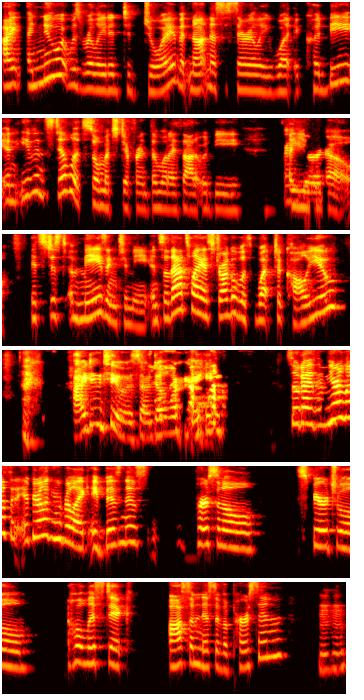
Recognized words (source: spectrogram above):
I I knew it was related to joy, but not necessarily what it could be. And even still it's so much different than what I thought it would be right. a year ago. It's just amazing to me. And so that's why I struggle with what to call you. I do too. So don't worry. so guys, if you're listening, if you're looking for like a business, personal, spiritual, holistic awesomeness of a person, mm-hmm.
